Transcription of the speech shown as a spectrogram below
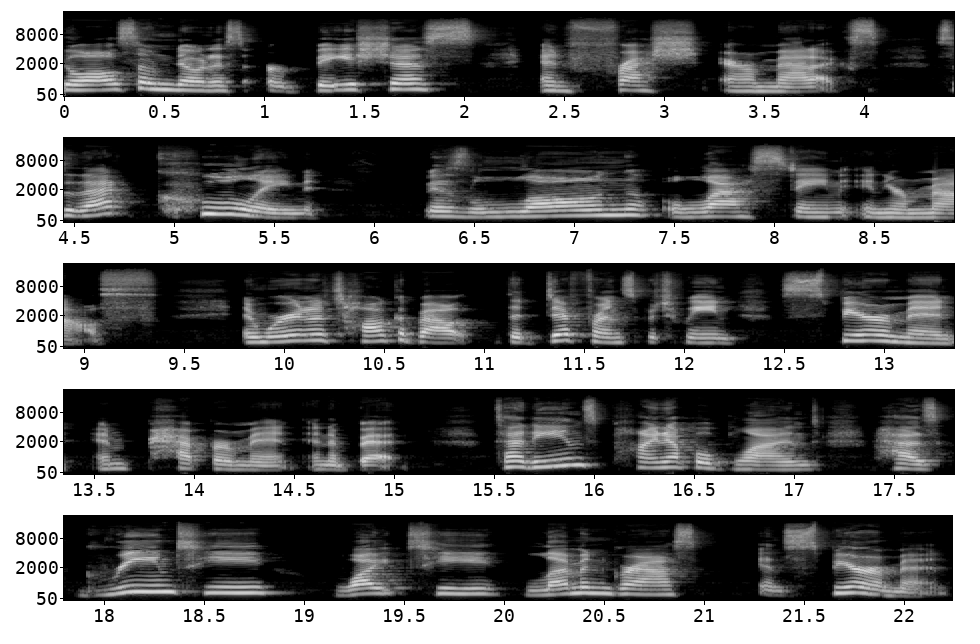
You'll also notice herbaceous and fresh aromatics. So that cooling is long lasting in your mouth. And we're going to talk about the difference between spearmint and peppermint in a bit. Tadin's pineapple blend has green tea, white tea, lemongrass, and spearmint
